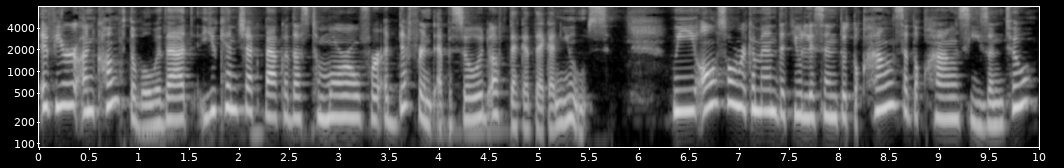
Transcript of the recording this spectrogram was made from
If you're uncomfortable with that, you can check back with us tomorrow for a different episode of Teka Teka News. We also recommend that you listen to Tokhang sa Tokhang Season 2,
